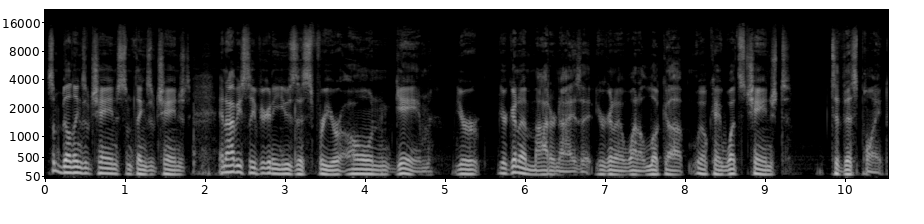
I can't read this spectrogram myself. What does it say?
Some buildings have changed, some things have changed, and obviously, if you're going to use this for your own game, you're you're going to modernize it. You're going to want to look up, okay, what's changed to this point.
